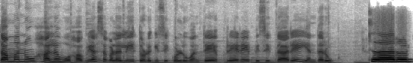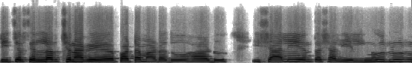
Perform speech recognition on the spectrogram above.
ತಮ್ಮನ್ನು ಹಲವು ಹವ್ಯಾಸಗಳಲ್ಲಿ ತೊಡಗಿಸಿಕೊಳ್ಳುವಂತೆ ಪ್ರೇರೇಪಿಸಿದ್ದಾರೆ ಎಂದರು. ಸರ್ ಟೀಚರ್ಸ್ ಎಲ್ಲರೂ ಚೆನ್ನಾಗಿ ಪಾಠ ಮಾಡೋದು ಹಾಡು ಈ ಶಾಲೆ ಅಂತ ಶಾಲೆಯಲ್ಲಿ ನೂರ್ ನೂರು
